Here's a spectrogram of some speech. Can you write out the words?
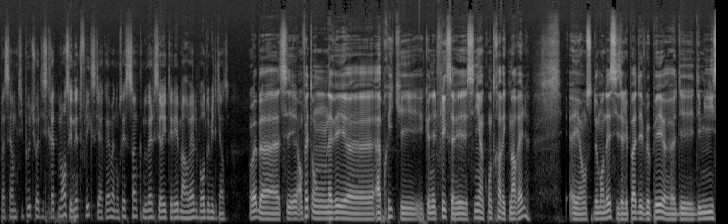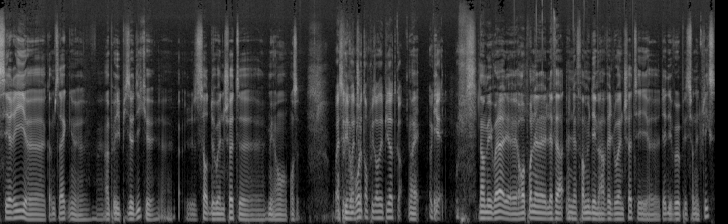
passé un petit peu, tu vois, discrètement. C'est Netflix qui a quand même annoncé cinq nouvelles séries télé Marvel pour 2015. Ouais, bah, c'est. En fait, on avait appris que Netflix avait signé un contrat avec Marvel. Et on se demandait s'ils n'allaient pas développer euh, des, des mini-séries euh, comme ça, euh, un peu épisodiques, euh, sorte de one-shot, mais en. en- Ouais, c'est des one nombreux. shots en plusieurs épisodes, quoi. Ouais. Ok. Et- Non, mais voilà, reprendre la, la formule des Marvel one-shot et la développer sur Netflix.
